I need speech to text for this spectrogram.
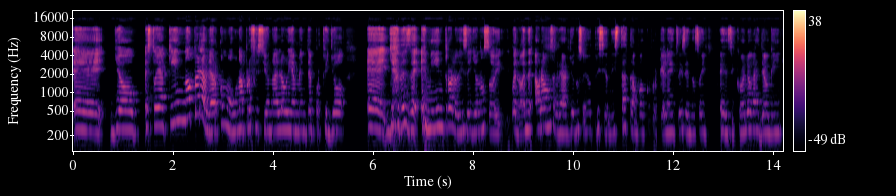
eh, yo estoy aquí no para hablar como una profesional, obviamente, porque yo eh, ya desde en mi intro lo dice, yo no soy, bueno, ahora vamos a agregar, yo no soy nutricionista tampoco, porque la intro dice, no soy eh, psicóloga, yogi,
